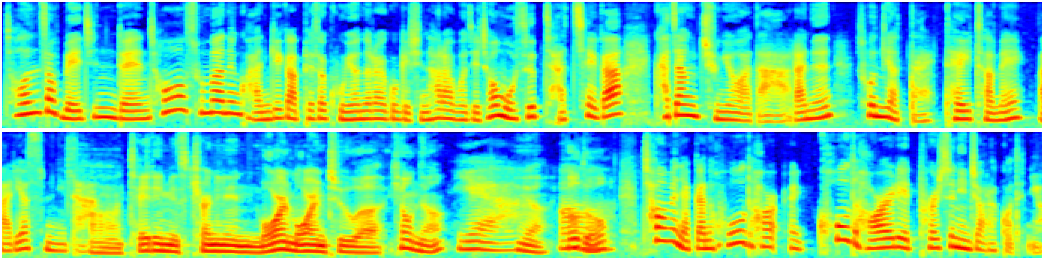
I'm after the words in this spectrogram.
전석 매진된 저 수많은 관객 앞에서 공연을 하고 계신 할아버지 저 모습 자체가 가장 중요하다라는 손녀딸 데이텀의 말이었습니다. Uh, Tatum is turning in more and more into uh, Hyuna. Yeah. Yeah, 효도. 아, 처음엔 약간 cold heart, cold-hearted person인 줄 알았거든요.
